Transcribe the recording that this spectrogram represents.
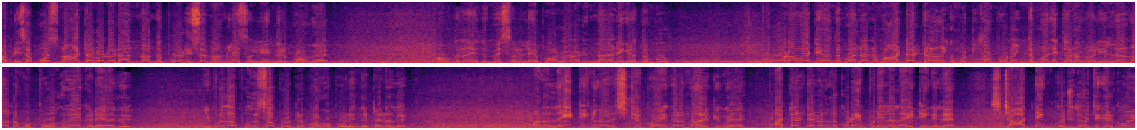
அப்படி சப்போஸ் நாட் அலோடடாக இருந்தால் அந்த போலீஸை நாங்களே சொல்லி இருந்திருப்பாங்க அவங்க தான் எதுவுமே சொல்லலையப்பா. அலோடு தான் நினைக்கிறேன் தம்பு. போன வாட்டி வந்து பார்த்தா நம்ம அட்டல் டனலுக்கு மட்டும்தான் போனோம். இந்த மாதிரி டனல் வழி இல்லைன்னா நம்ம போகவே கிடையாது. இப்போ தான் புதுசாக போட்டிருப்பாங்க போல் இந்த டனல் ஆனால் லைட்டிங்லாம் வச்சுட்டு பயங்கரமாக இருக்குங்க. அட்டல் டனலில் கூட இப்படிலாம் லைட்டிங் இல்லை. ஸ்டார்டிங் கொஞ்சம் தூரத்துக்கு இருக்கும்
